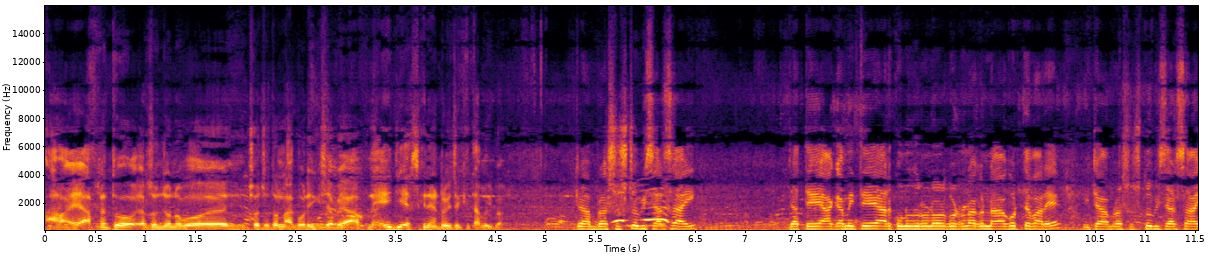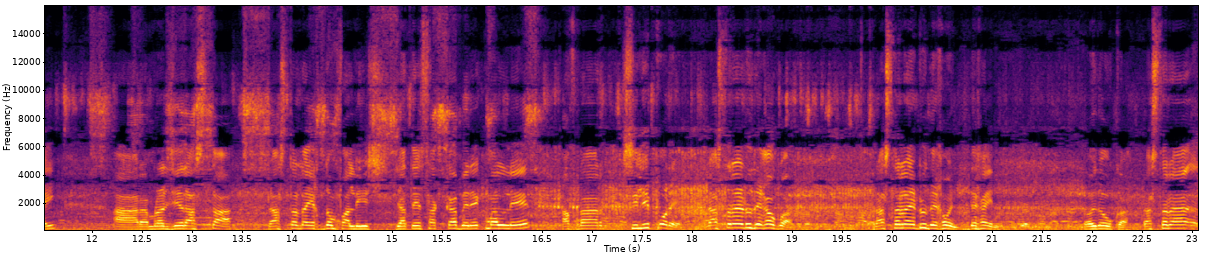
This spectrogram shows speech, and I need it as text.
আ- এ, আপনি তো একজন জন সচেতন নাগরিক হিসাবে আপনি এই যে অ্যাক্সিডেন্ট হয়েছে কিতা কইবা? এটা আমরা সুষ্ঠু বিচার চাই যাতে আগামীতে আর কোনো ধরনের ঘটনা না ঘটতে পারে। এটা আমরা সুষ্ঠু বিচার চাই। আর আমরা যে রাস্তা রাস্তাটা একদম পালিশ যাতে চাক্কা ব্রেক মারলে আপনার স্লিপ করে রাস্তাটা একটু দেখাও কা রাস্তাটা একটু দেখাইন দেখাইন। ওই দৌকা। রাস্তাটা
